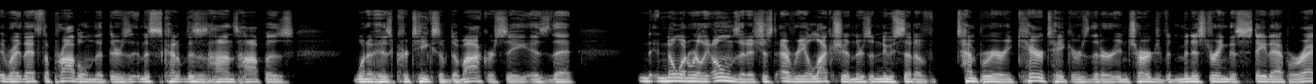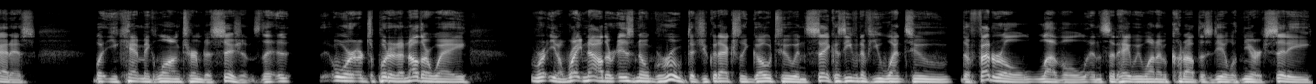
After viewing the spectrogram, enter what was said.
right? That's the problem that there's and this is kind of this is hans hoppe's one of his critiques of democracy is that no one really owns it. It's just every election there's a new set of temporary caretakers that are in charge of administering this state apparatus but you can't make long-term decisions. That or to put it another way you know right now there is no group that you could actually go to and say because even if you went to the federal level and said hey we want to cut out this deal with new york city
